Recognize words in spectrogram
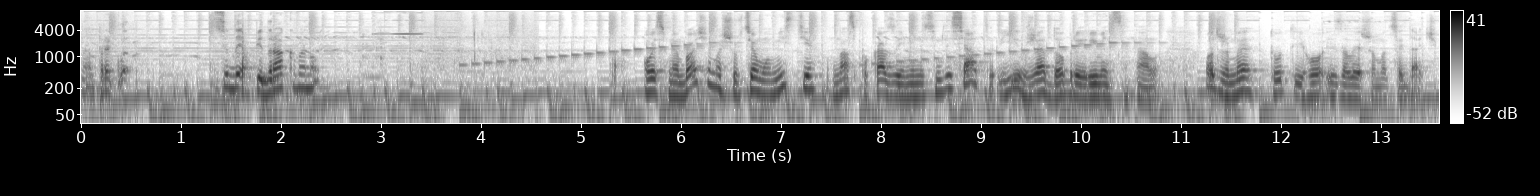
Наприклад, сюди під раковину. Ось ми бачимо, що в цьому місці у нас показує мінус 70 і вже добрий рівень сигналу. Отже, ми тут його і залишимо, цей датчик.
